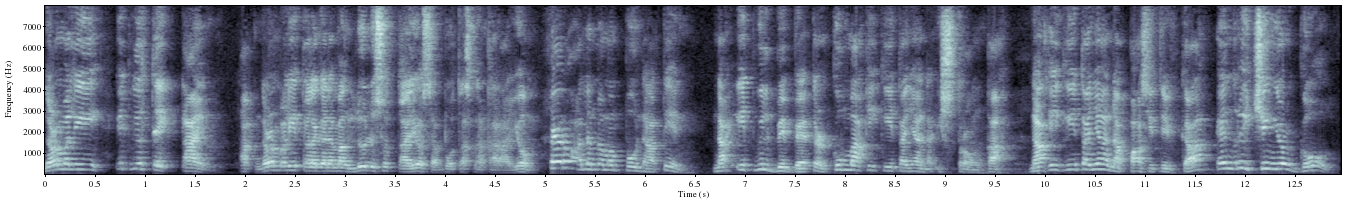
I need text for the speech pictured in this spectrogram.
Normally, it will take time. At normally talaga namang lulusot tayo sa butas ng karayom. Pero alam naman po natin na it will be better kung makikita niya na strong ka. Nakikita niya na positive ka and reaching your goal.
